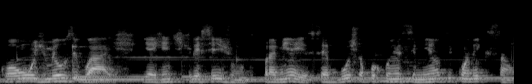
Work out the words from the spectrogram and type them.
com os meus iguais e a gente crescer junto. Para mim é isso, é busca por conhecimento e conexão.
